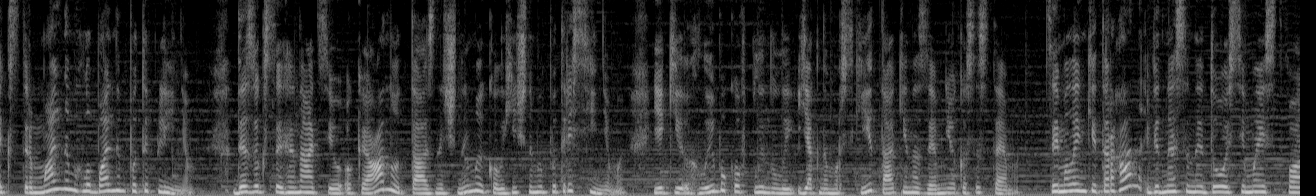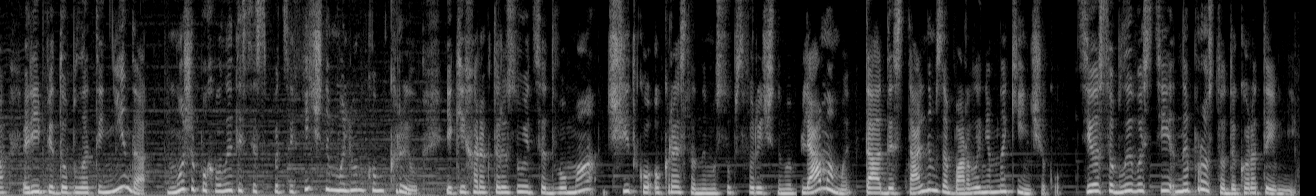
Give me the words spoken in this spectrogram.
екстремальним глобальним потеплінням, дезоксигенацією океану та значними екологічними потрясіннями, які глибоко вплинули як на морські, так і наземні екосистеми. Цей маленький тарган, віднесений до сімейства Ріпідоблатиніда, може похвалитися специфічним малюнком крил, який характеризується двома чітко окресленими субсферичними плямами та дистальним забарвленням на кінчику. Ці особливості не просто декоративні,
